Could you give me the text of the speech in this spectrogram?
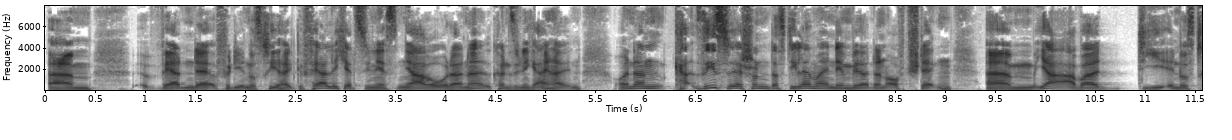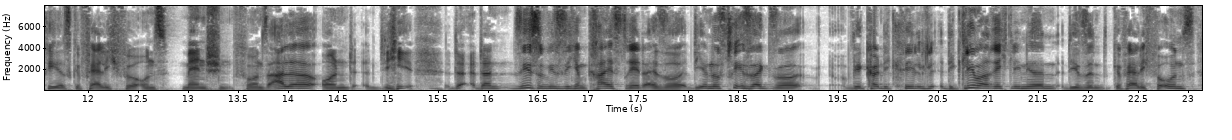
ähm, werden der für die Industrie halt gefährlich jetzt die nächsten Jahre oder ne können sie nicht einhalten und dann siehst du ja schon das Dilemma in dem wir dann oft stecken ähm, ja aber die Industrie ist gefährlich für uns Menschen, für uns alle und die, dann siehst du, wie es sich im Kreis dreht. Also die Industrie sagt so, wir können die, die Klimarichtlinien, die sind gefährlich für uns.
